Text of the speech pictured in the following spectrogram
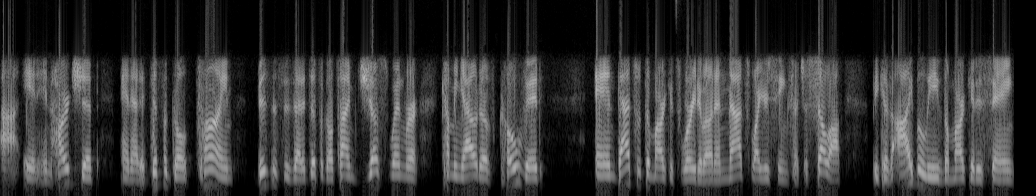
uh, in, in hardship and at a difficult time, businesses at a difficult time just when we're coming out of COVID. And that's what the market's worried about, and that's why you're seeing such a sell off. Because I believe the market is saying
